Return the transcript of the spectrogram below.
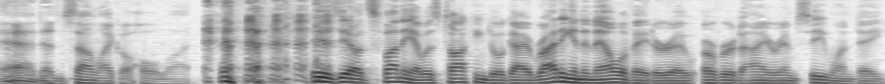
Yeah, it doesn't sound like a whole lot. it's, you know, it's funny. I was talking to a guy riding in an elevator over at IRMC one day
